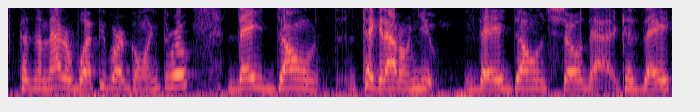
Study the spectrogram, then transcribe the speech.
Because no matter what people are going through they don't take it out on you they don't show that because they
